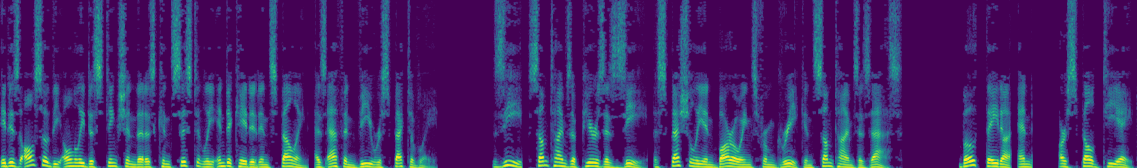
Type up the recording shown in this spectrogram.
It is also the only distinction that is consistently indicated in spelling, as f and v respectively. Z sometimes appears as z, especially in borrowings from Greek and sometimes as s. Both theta and are spelled th.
